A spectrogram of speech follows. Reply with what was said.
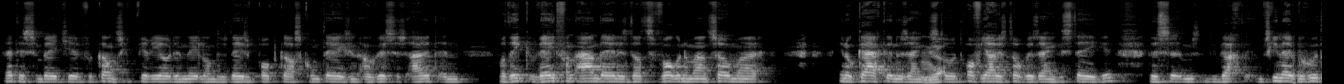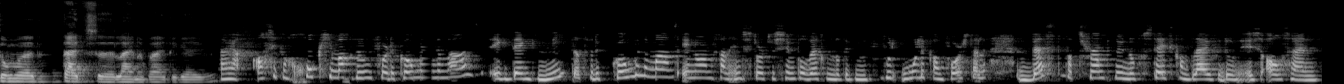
Het is een beetje vakantieperiode in Nederland, dus deze podcast komt ergens in augustus uit. En wat ik weet van aandelen is dat ze volgende maand zomaar in elkaar kunnen zijn gestort. Of juist toch weer zijn gestegen. Dus uh, die dacht misschien even goed om uh, de tijdslijn erbij te geven. Nou ja, als ik een gokje mag doen voor de komende maand. Ik denk niet dat we de komende maand enorm gaan instorten. Simpelweg omdat ik me moeilijk kan voorstellen. Het beste wat Trump nu nog steeds kan blijven doen is al zijn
